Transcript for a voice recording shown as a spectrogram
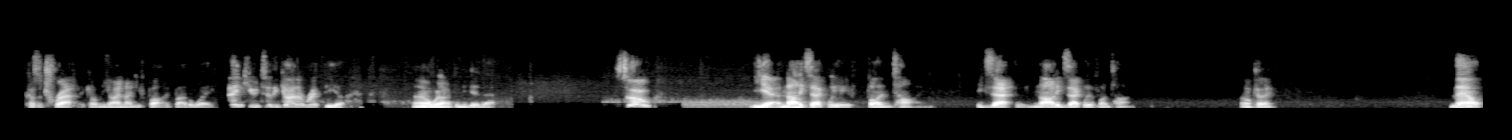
because of traffic on the I 95, by the way. Thank you to the guy that wrecked the. Uh, no, we're not going to get that. So, yeah, not exactly a fun time. Exactly. Not exactly a fun time. Okay. Now,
